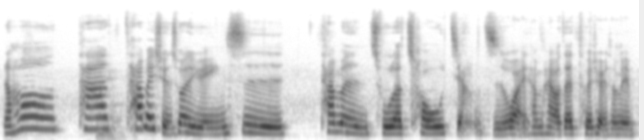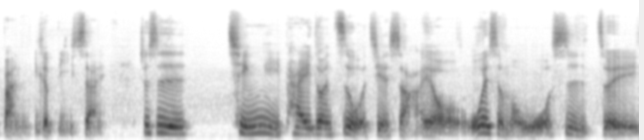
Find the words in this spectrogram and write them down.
然后他他被选出来的原因是，他们除了抽奖之外，他们还有在 Twitter 上面办一个比赛，就是请你拍一段自我介绍，还有为什么我是最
